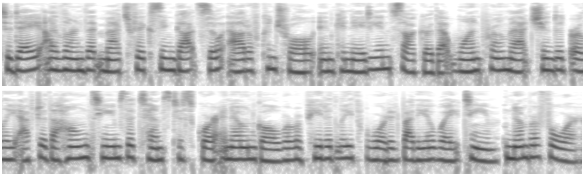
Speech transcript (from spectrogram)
Today I learned that match fixing got so out of control in Canadian soccer that one pro match ended early after the home team's attempts to score an own goal were repeatedly thwarted by the away team. Number 4.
